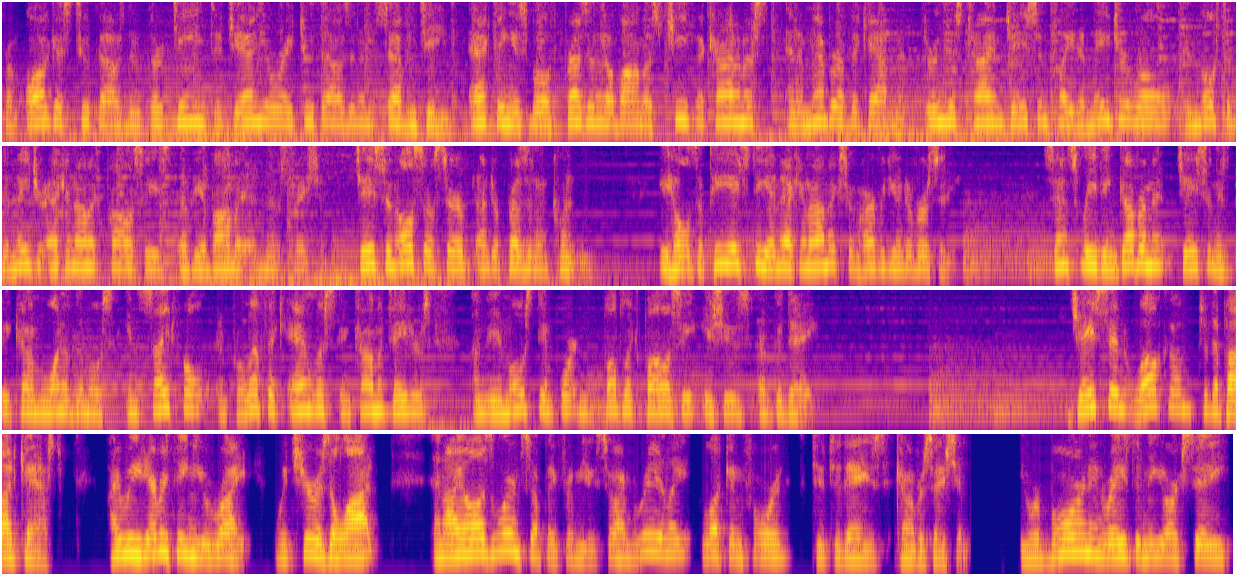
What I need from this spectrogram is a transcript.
from August 2013 to January 2017, acting as both President Obama's chief economist and a member of the cabinet. During this time, Jason played a major role in most of the major economic policies of the Obama administration. Jason also served under President Clinton. He holds a PhD in economics from Harvard University. Since leaving government, Jason has become one of the most insightful and prolific analysts and commentators on the most important public policy issues of the day. Jason, welcome to the podcast. I read everything you write, which sure is a lot, and I always learn something from you. So I'm really looking forward to today's conversation. You were born and raised in New York City.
